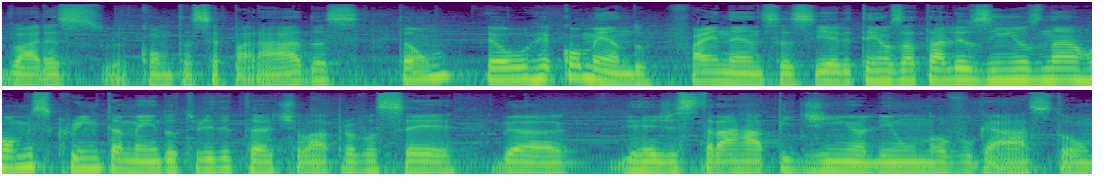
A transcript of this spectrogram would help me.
várias contas separadas. Então eu recomendo Finances e ele tem os atalhozinhos na home screen também do 3D Touch lá para você uh, registrar rapidinho ali um novo gasto ou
